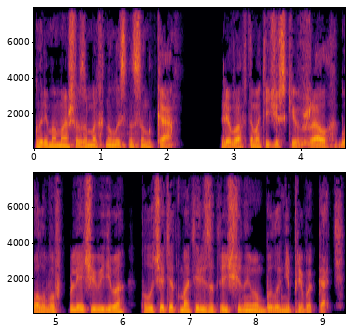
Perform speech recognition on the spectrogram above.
Горе-мамаша замахнулась на сынка, Лева автоматически вжал голову в плечи, видимо, получать от матери затрещины ему было не привыкать.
